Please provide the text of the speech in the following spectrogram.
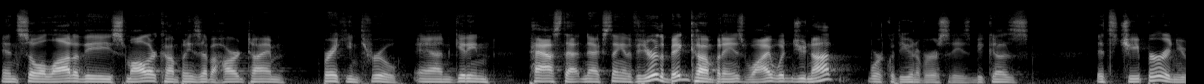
and so a lot of the smaller companies have a hard time breaking through and getting past that next thing. And if you're the big companies, why wouldn't you not work with the universities? Because it's cheaper and you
